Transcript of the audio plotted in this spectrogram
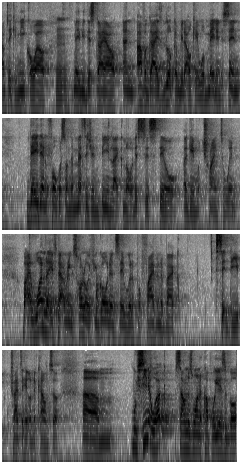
I'm taking Nico out, hmm. maybe this guy out, and other guys look and be like, okay, we're this in. They then focus on the messaging being like, no, this is still a game we're trying to win. But I wonder if that rings hollow if you go there and say we're going to put five in the back, sit deep, try to hit on the counter. Um, we've seen it work. Sounders won a couple years ago.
